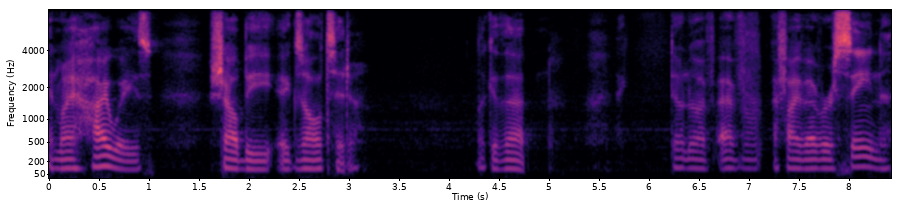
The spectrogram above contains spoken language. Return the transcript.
and my highways shall be exalted. Look at that. I don't know if ever if I've ever seen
